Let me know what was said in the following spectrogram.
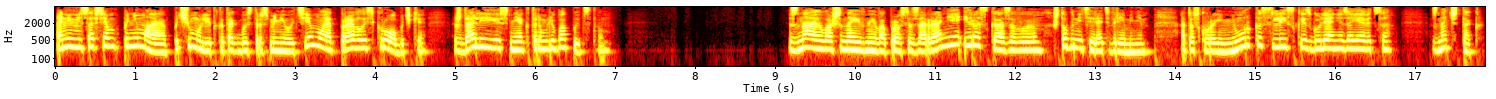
Они, не совсем понимая, почему Лидка так быстро сменила тему и отправилась к робочке, ждали ее с некоторым любопытством. Знаю ваши наивные вопросы заранее и рассказываю, чтобы не терять времени. А то скоро и Нюрка с Лиской из гуляния заявится. Значит так.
